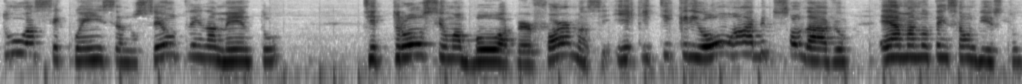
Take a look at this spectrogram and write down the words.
tua sequência, no seu treinamento, te trouxe uma boa performance e que te criou um hábito saudável. É a manutenção disto.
